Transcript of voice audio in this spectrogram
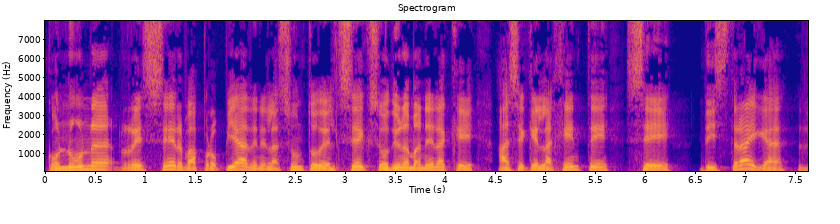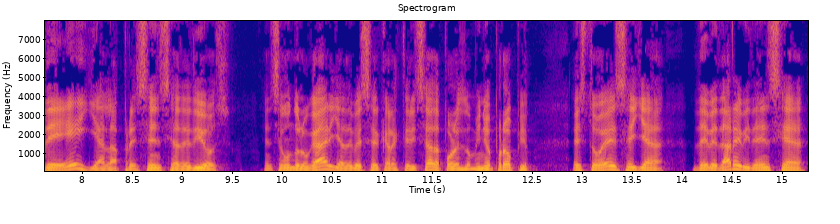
con una reserva apropiada en el asunto del sexo, de una manera que hace que la gente se distraiga de ella la presencia de Dios. En segundo lugar, ella debe ser caracterizada por el dominio propio. Esto es, ella debe dar evidencia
